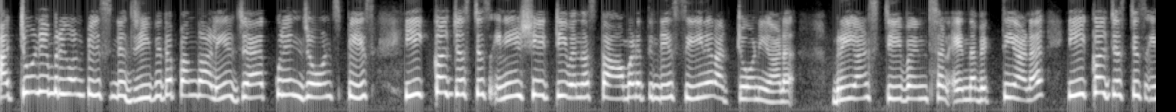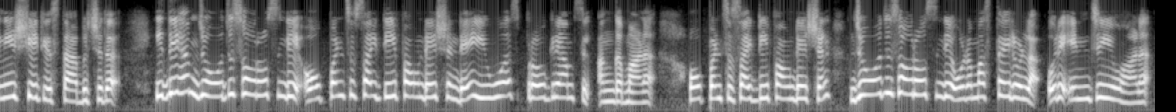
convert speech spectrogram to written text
അറ്റോർണി ബ്രിയോൺ പീസിന്റെ ജീവിത പങ്കാളി Jacqueline Jones Peace Equal Justice Initiative എന്ന സ്ഥാപനത്തിന്റെ സീനിയർ അറ്റോണിയാണ് ബ്രിയാൻ സ്റ്റീവൻസൺ എന്ന വ്യക്തിയാണ് ഈക്വൽ ജസ്റ്റിസ് ഇനീഷ്യേറ്റീവ് സ്ഥാപിച്ചത്. ഇദ്ദേഹം ജോർജ് സോറോസിന്റെ ഓപ്പൺ സൊസൈറ്റി ഫൗണ്ടേഷന്റെ യു എസ് പ്രോഗ്രാംസിൽ അംഗമാണ്. ഓപ്പൺ സൊസൈറ്റി ഫൗണ്ടേഷൻ ജോർജ് സോറോസിന്റെ ഉടമസ്ഥയിലുള്ള ഒരു എൻ ആണ്.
